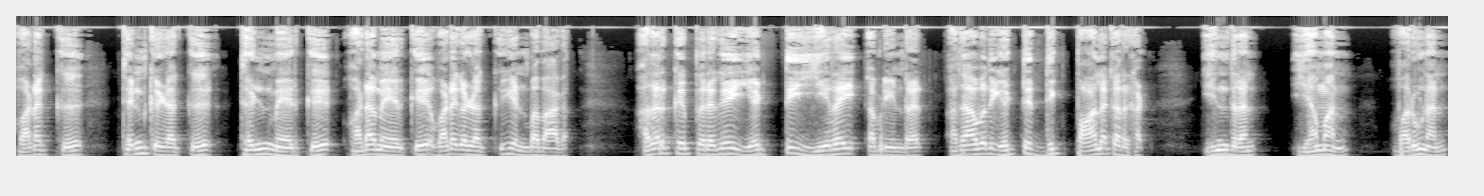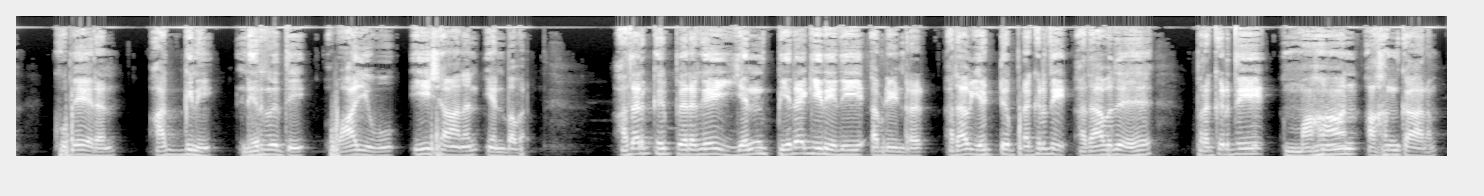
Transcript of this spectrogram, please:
வடக்கு தென்கிழக்கு தென்மேற்கு வடமேற்கு வடகிழக்கு என்பதாக. அதற்கு பிறகு எட்டு இறை அப்படின்றார். அதாவது எட்டு திக் பாலகர்கள் இந்திரன் யமன் வருணன் குபேரன் அக்னி நிருதி வாயுவு ஈசானன் என்பவர். அதற்கு பிறகு என் பிரகிருதி அப்படின்றார். அதாவது எட்டு பிரகிருதி. அதாவது பிரகிருதி மகான் அகங்காரம்.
